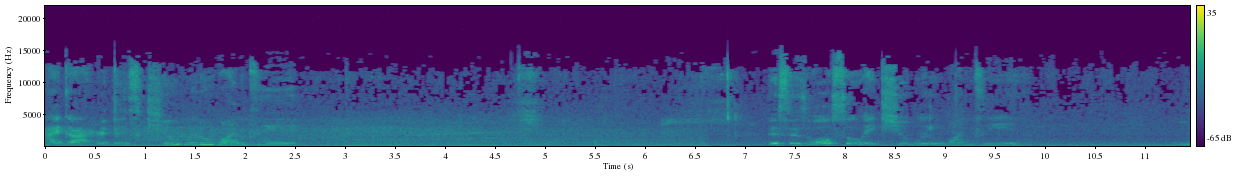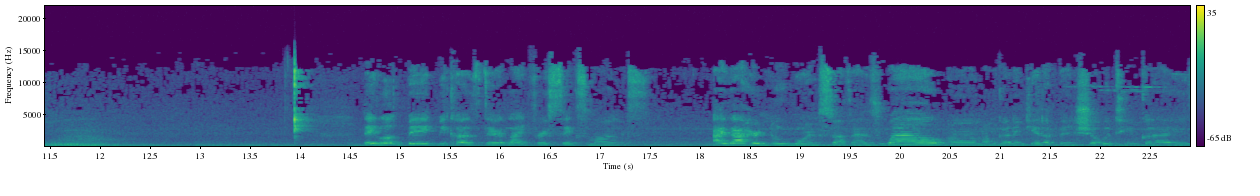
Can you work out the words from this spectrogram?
I got her this cute little onesie. This is also a cute little onesie. They look big because they're like for six months. I got her newborn stuff as well. Um, I'm gonna get up and show it to you guys.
